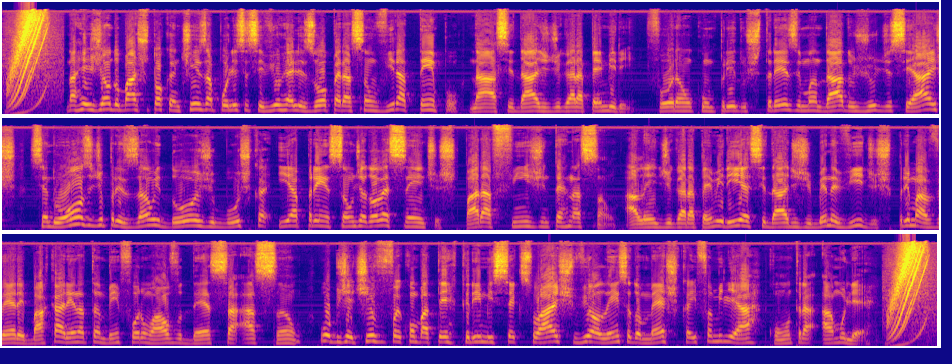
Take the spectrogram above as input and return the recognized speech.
Na região do Baixo Tocantins, a Polícia Civil realizou a Operação Vira Tempo na cidade de Garapé-Miri. Foram cumpridos 13 mandados judiciais, sendo 11 de prisão e 2 de busca e apreensão de adolescentes para fins de internação. Além de Garapé-Miri, as cidades de Benevides, Primavera e Barcarena também foram alvo dessa ação. O objetivo foi combater crimes sexuais, violência doméstica e familiar contra a mulher.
